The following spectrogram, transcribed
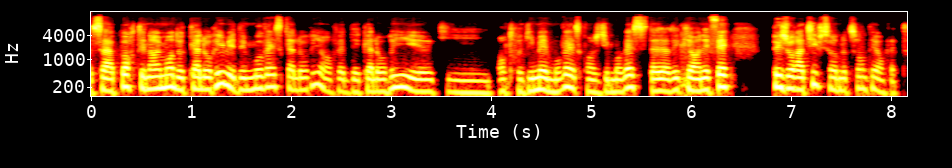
ça apporte énormément de calories mais des mauvaises calories en fait des calories qui entre guillemets mauvaises. Quand je dis mauvaises c'est-à-dire qui ont un effet péjoratif sur notre santé en fait.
